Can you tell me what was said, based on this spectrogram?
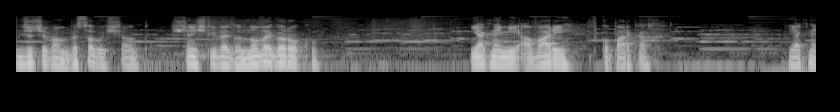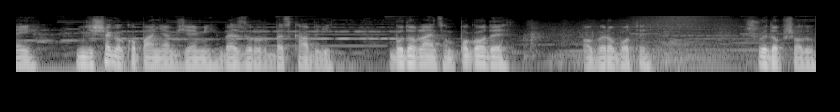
Życzę Wam wesołych świąt, szczęśliwego nowego roku, jak najmniej awarii w koparkach, jak najmilszego kopania w ziemi, bez rur, bez kabli, budowlańcom pogody, oby roboty szły do przodu.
